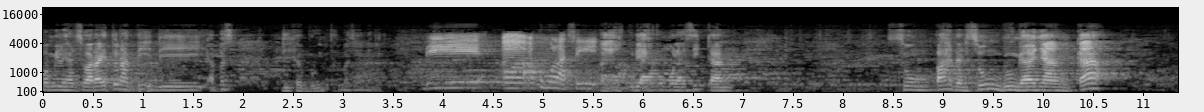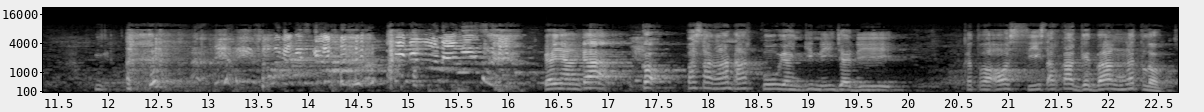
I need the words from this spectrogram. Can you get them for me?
pemilihan suara itu nanti di apa sih? digabungin sama siapa? Di eh, akumulasi. Nah, aku diakumulasikan sumpah dan sungguh nggak nyangka gak nyangka kok pasangan aku yang gini jadi ketua osis aku kaget banget loh.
